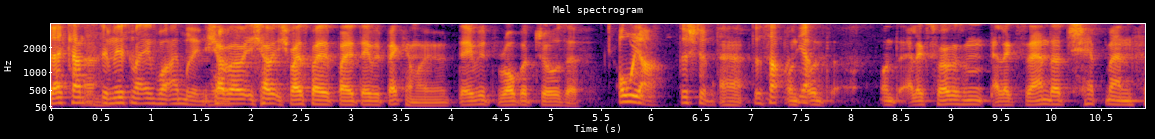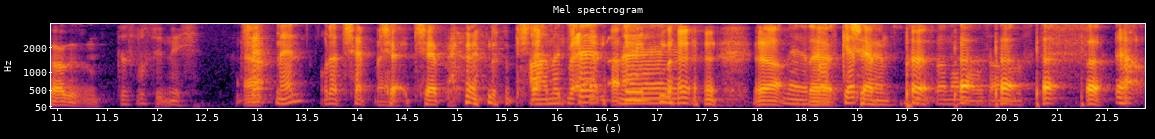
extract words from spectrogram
Vielleicht kannst du es demnächst mal irgendwo einbringen. Ich, habe, ich, habe, ich weiß bei, bei David Beckham, David Robert Joseph. Oh ja, das stimmt. Ja. Das hat man, und, ja, und, und Alex Ferguson, Alexander Chapman Ferguson. das wusste ich nicht. Chapman oder Chapman? Cha Chap. I'm a Chapman. ja, Nee, das war Scatman. Das war nochmal was anderes. Ja.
